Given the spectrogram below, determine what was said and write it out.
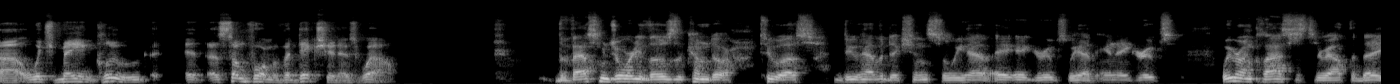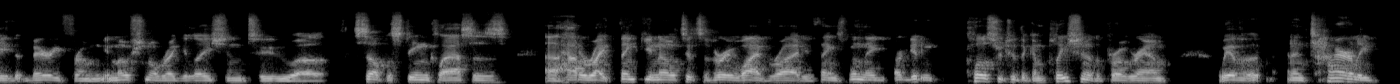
uh, which may include uh, some form of addiction as well? The vast majority of those that come to, to us do have addictions. So we have AA groups, we have NA groups. We run classes throughout the day that vary from emotional regulation to uh, self esteem classes, uh, how to write thank you notes. It's a very wide variety of things. When they are getting closer to the completion of the program, we have a, an entirely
